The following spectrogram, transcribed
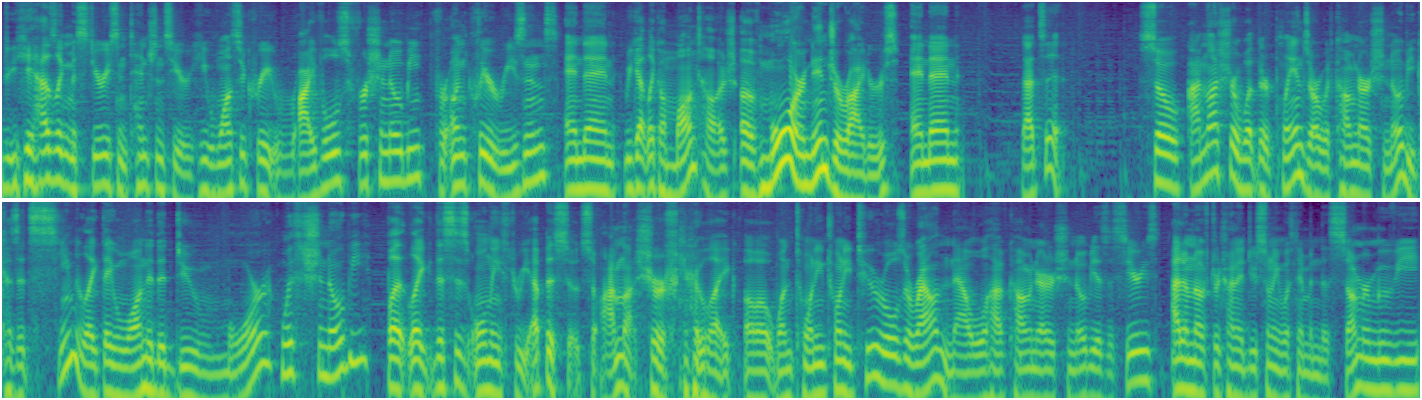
He has like mysterious intentions here. He wants to create rivals for Shinobi for unclear reasons. And then we get like a montage of more ninja riders and then that's it. So I'm not sure what their plans are with Kamen Shinobi because it seemed like they wanted to do more with Shinobi but like this is only three episodes, so I'm not sure if they're like, oh, when 2022 rolls around, now we'll have Kamen Rider Shinobi as a series. I don't know if they're trying to do something with him in the summer movie,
